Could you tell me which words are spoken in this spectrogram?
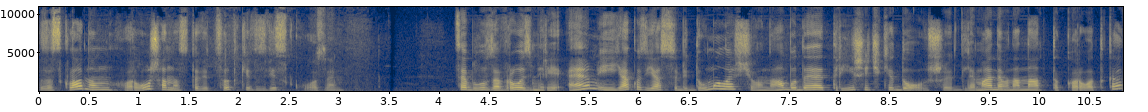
За складом хороша на 100% з віскози. Це блуза в розмірі М, і якось я собі думала, що вона буде трішечки довшою. Для мене вона надто коротка.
